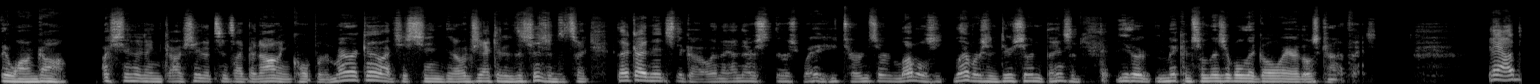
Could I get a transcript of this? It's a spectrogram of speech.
they want them gone. I've seen it in, I've seen it since I've been out in corporate America. I've just seen, you know, executive decisions. It's like that guy needs to go. And, and there's, there's way he turns certain levels, levers and do certain things and either make him so miserable they go away or those kind of things. And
